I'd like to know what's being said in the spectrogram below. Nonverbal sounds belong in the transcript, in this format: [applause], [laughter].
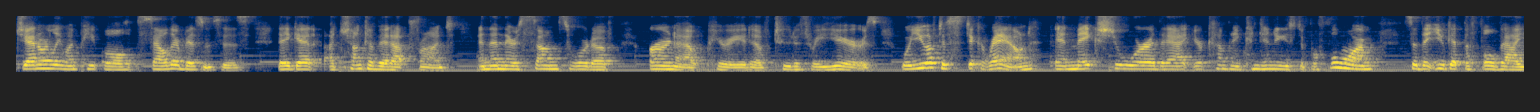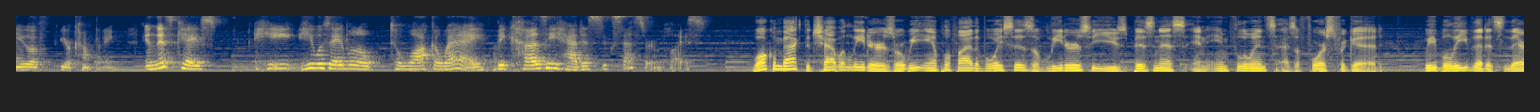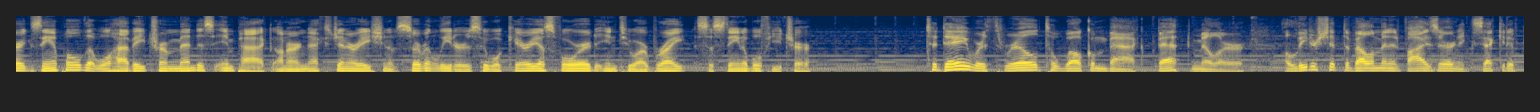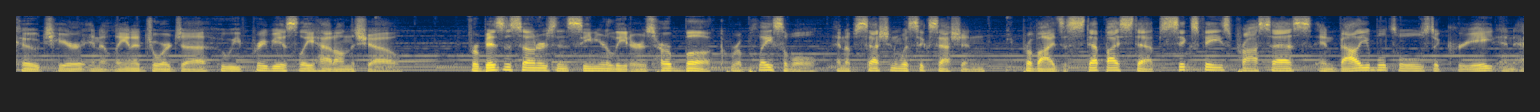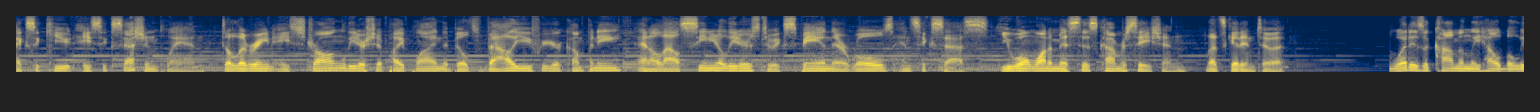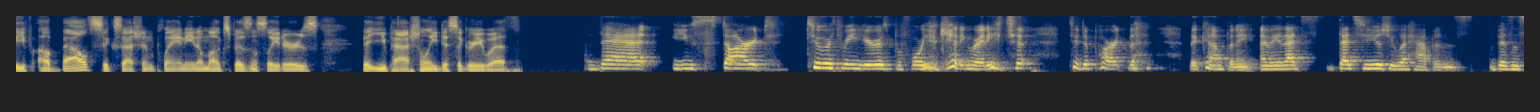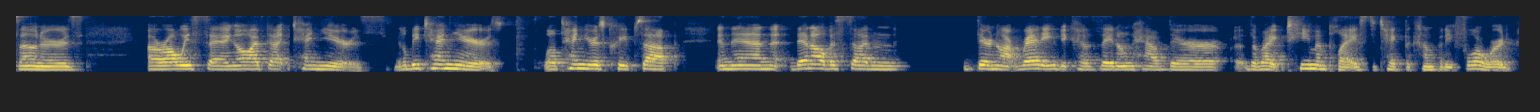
generally when people sell their businesses they get a chunk of it up front and then there's some sort of earnout period of two to three years where you have to stick around and make sure that your company continues to perform so that you get the full value of your company in this case he he was able to, to walk away because he had his successor in place Welcome back to Chat with Leaders, where we amplify the voices of leaders who use business and influence as a force for good. We believe that it's their example that will have a tremendous impact on our next generation of servant leaders who will carry us forward into our bright, sustainable future. Today, we're thrilled to welcome back Beth Miller, a leadership development advisor and executive coach here in Atlanta, Georgia, who we've previously had on the show. For business owners and senior leaders, her book, Replaceable An Obsession with Succession, provides a step by step, six phase process and valuable tools to create and execute a succession plan, delivering a strong leadership pipeline that builds value for your company and allows senior leaders to expand their roles and success. You won't want to miss this conversation. Let's get into it. What is a commonly held belief about succession planning amongst business leaders? that you passionately disagree with? That you start two or three years before you're getting ready to to depart the, the company. I mean, that's that's usually what happens. Business owners are always saying, "Oh, I've got 10 years. It'll be 10 years." Well, 10 years creeps up and then then all of a sudden they're not ready because they don't have their the right team in place to take the company forward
